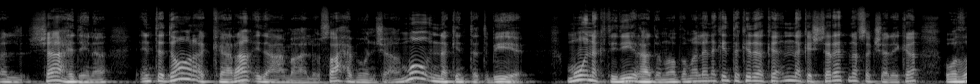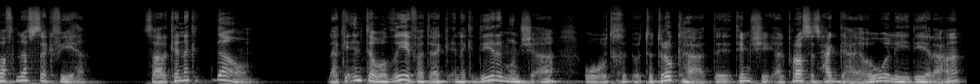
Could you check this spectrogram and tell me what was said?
الشاهد هنا أنت دورك كرائد أعمال وصاحب منشأة مو إنك أنت تبيع مو إنك تدير هذه المنظمة لأنك أنت كذا كأنك اشتريت نفسك شركة ووظفت نفسك فيها صار كأنك تداوم. لكن أنت وظيفتك إنك تدير المنشأة وتتركها تمشي ال process حقها هو اللي يديرها.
